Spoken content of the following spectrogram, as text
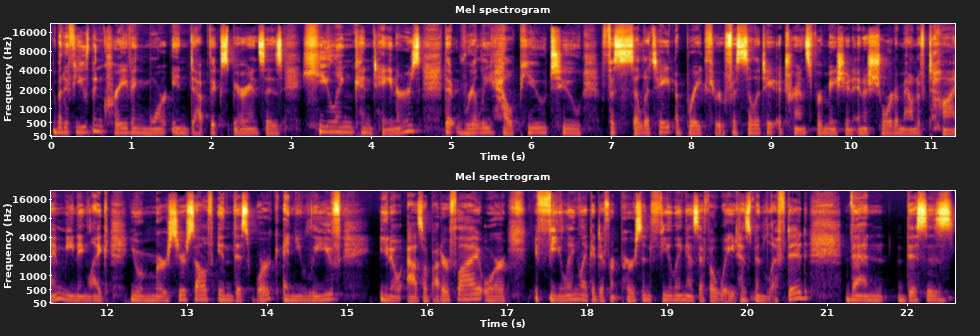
But if you've been craving more in depth experiences, healing containers that really help you to facilitate a breakthrough, facilitate a transformation in a short amount of time, meaning like you immerse yourself in this work and you leave you know, as a butterfly or feeling like a different person, feeling as if a weight has been lifted, then this is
